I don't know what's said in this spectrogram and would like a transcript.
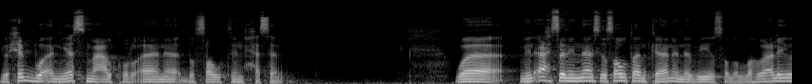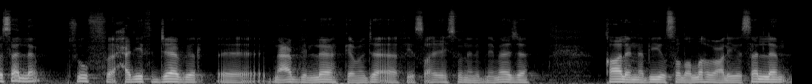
يحب أن يسمع القرآن بصوت حسن. ومن أحسن الناس صوتا كان النبي صلى الله عليه وسلم. شوف حديث جابر بن عبد الله كما جاء في صحيح سنن ابن ماجه. قال النبي صلى الله عليه وسلم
